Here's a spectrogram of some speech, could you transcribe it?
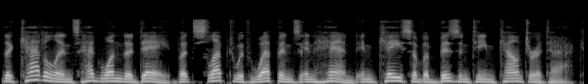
The Catalans had won the day but slept with weapons in hand in case of a Byzantine counterattack.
